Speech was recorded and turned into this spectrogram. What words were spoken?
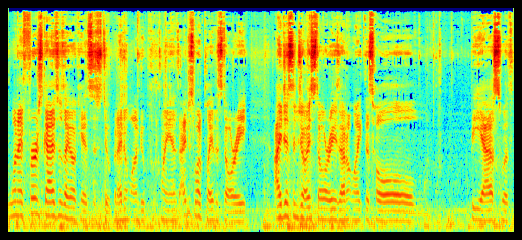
when i first got it, I was like okay this is stupid. I don't want to do clans. I just want to play the story I just enjoy stories. I don't like this whole BS with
